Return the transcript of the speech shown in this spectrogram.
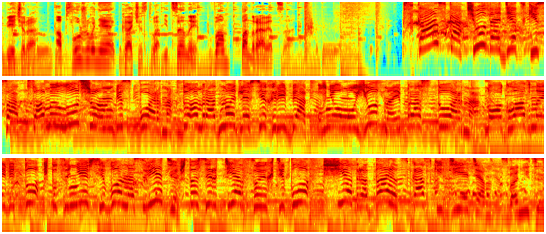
вечера. Обслуживание, качество и цены вам понравятся. Сказка «Чудо детский сад» Самый лучший он бесспорно Дом родной для всех ребят В нем уютно и просторно Но главное свете что сердцу их тепло щедро дарят сказки детям. Звоните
